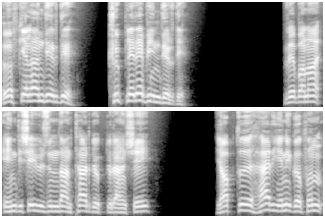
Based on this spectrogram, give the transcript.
Öfkelendirdi. Küplere bindirdi. Ve bana endişe yüzünden ter döktüren şey, yaptığı her yeni gafın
